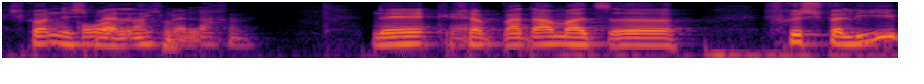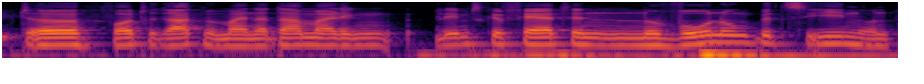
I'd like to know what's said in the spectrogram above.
Ich konnte nicht, oh, mehr, lachen. nicht mehr lachen. Nee, okay. ich hab, war damals äh, frisch verliebt, äh, wollte gerade mit meiner damaligen Lebensgefährtin eine Wohnung beziehen und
